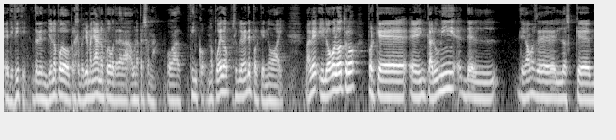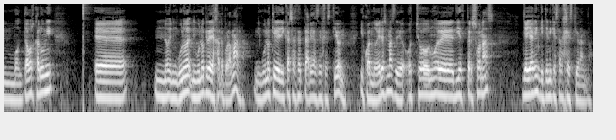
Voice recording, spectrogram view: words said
es difícil. Entonces, yo no puedo, por ejemplo, yo mañana no puedo contratar a una persona o a cinco. No puedo, simplemente porque no hay. ¿Vale? Y luego lo otro, porque en Karumi, del, digamos, de los que montamos Karumi, eh, no, ninguno, ninguno quiere dejar de programar. Ninguno quiere dedicarse a hacer tareas de gestión. Y cuando eres más de 8, 9, 10 personas, ya hay alguien que tiene que estar gestionando.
